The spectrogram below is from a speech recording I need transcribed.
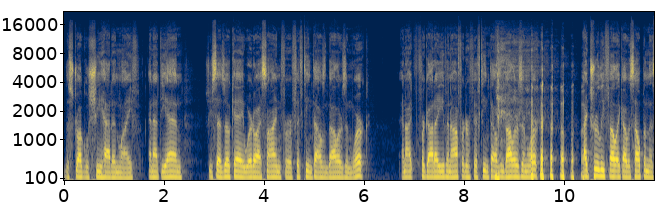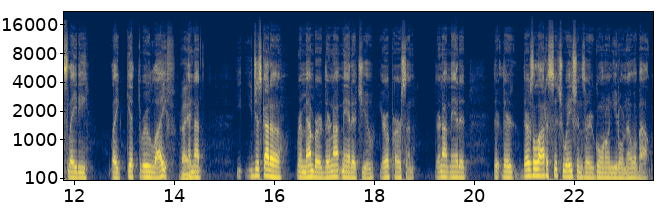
the struggles she had in life. And at the end, she says, "Okay, where do I sign for fifteen thousand dollars in work?" And I forgot I even offered her fifteen thousand dollars in work. I truly felt like I was helping this lady, like get through life. Right. And that you you just gotta remember, they're not mad at you. You're a person. They're not mad at. There, there, there's a lot of situations that are going on you don't know about.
